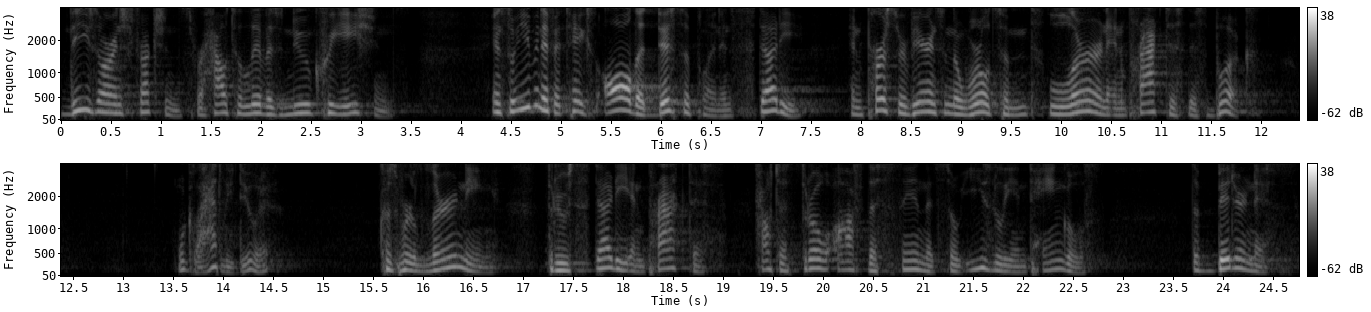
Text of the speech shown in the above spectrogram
These are instructions for how to live as new creations and so, even if it takes all the discipline and study and perseverance in the world to learn and practice this book, we'll gladly do it because we're learning through study and practice how to throw off the sin that so easily entangles, the bitterness,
